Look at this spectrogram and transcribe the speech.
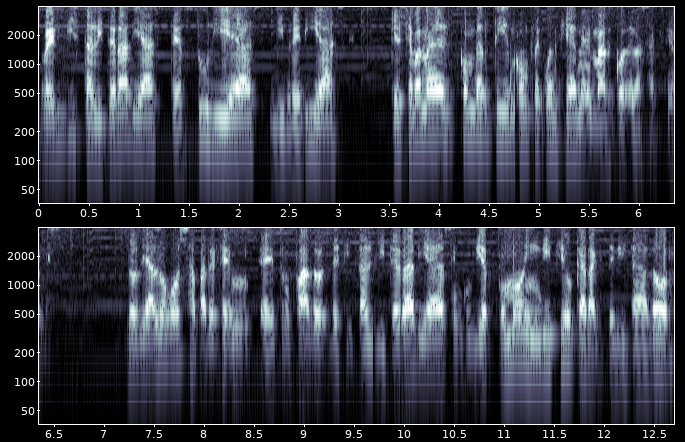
revistas literarias, tertulias, librerías, que se van a convertir con frecuencia en el marco de las acciones. Los diálogos aparecen eh, trufados de citas literarias, encubiertos como indicio caracterizador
